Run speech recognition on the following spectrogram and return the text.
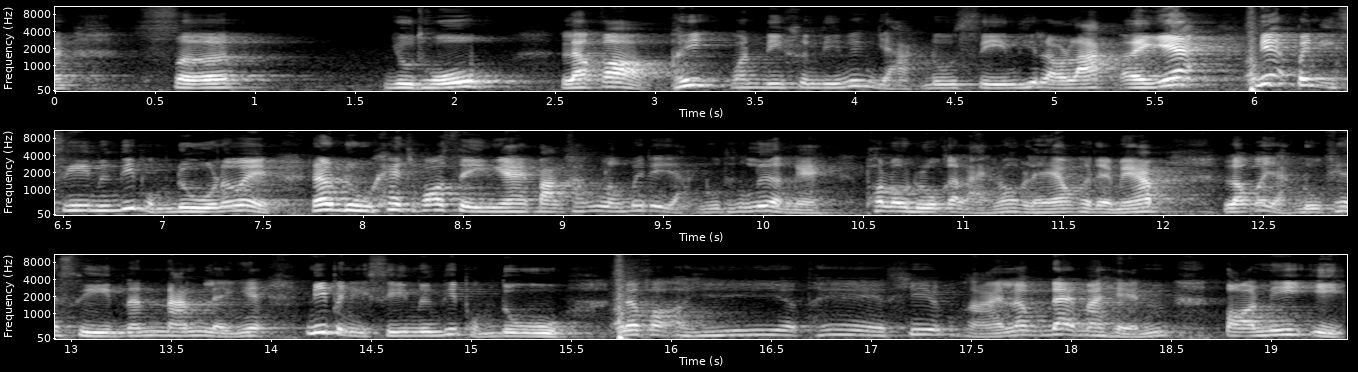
นะsearch YouTube แล้วก็เฮ้ยวันดีคืนดีไม่อยากดูซีนที่เรารักอะไรเงี้ยเนี่ยเป็นอีกซีนหนึ่งที่ผมดูนะเว้ยแล้วดูแค่เฉพาะซีนไงบางครั้งเราไม่ได้อยากดูทั้งเรื่องไงเพราะเราดูกันหลายรอบแล้วเข้าใจไหมครับเราก็อยากดูแค่ซีนนั้นๆอะไรเงี้ยนี่เป็นอีกซีนหนึ่งที่ผมดู แล้วก็เฮ้ยเท่ชิบหายแล้วได้มาเห็นตอนนี้อีก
